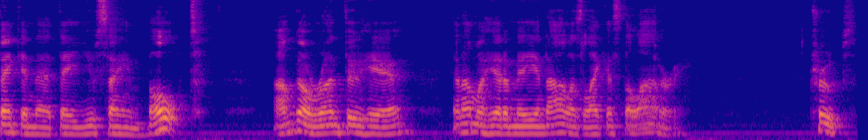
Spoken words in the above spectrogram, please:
thinking that they Usain Bolt. I'm going to run through here and I'm going to hit a million dollars like it's the lottery. Troops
